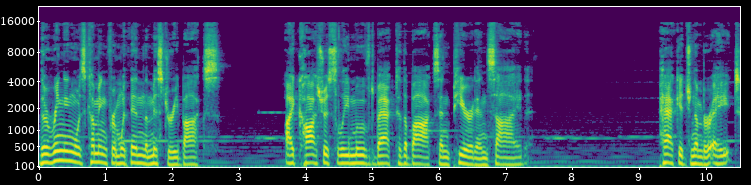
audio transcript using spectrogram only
The ringing was coming from within the mystery box. I cautiously moved back to the box and peered inside. Package number eight.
